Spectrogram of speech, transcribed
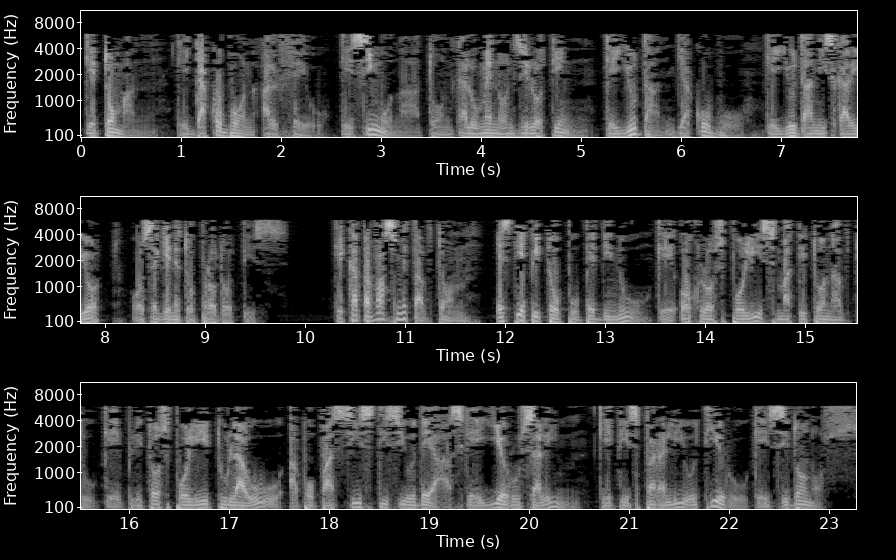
και Τόμαν, και Ιακώβον Αλφαίου, και Σίμωνα τον καλουμένον Ζηλωτήν, και Ιούταν Ιακώβου, και Ιούταν Ισκαριώτ, ως εγένετο προδότης. Και κατά βάς μεταυτόν, εστι επιτόπου παιδινού, και όχλος πολλής μαθητών αυτού, και πλητός πολύ του λαού από πασίς της Ιουδαίας και Ιερουσαλήμ, και της παραλίου Τύρου και Σιδόνος.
